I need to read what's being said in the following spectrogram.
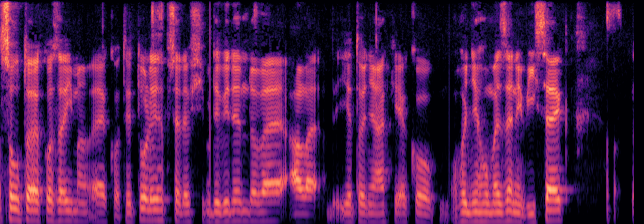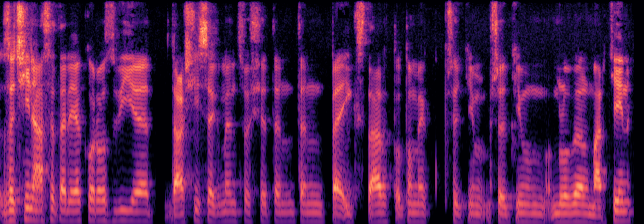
Jsou to jako zajímavé jako tituly, především dividendové, ale je to nějaký jako hodně omezený výsek. Začíná se tady jako rozvíjet další segment, což je ten, ten PX Start, o tom, jak předtím, předtím mluvil Martin,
